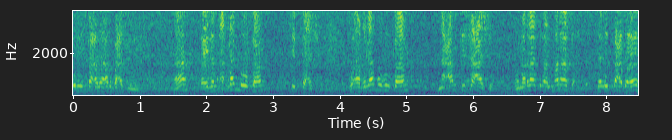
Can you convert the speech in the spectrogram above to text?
ولد بعد أربع سنين ها فإذا أقله كم؟ ستة أشهر وأغلبه كم؟ نعم تسعة أشهر ومرات المرأة تلد بعد إيه؟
